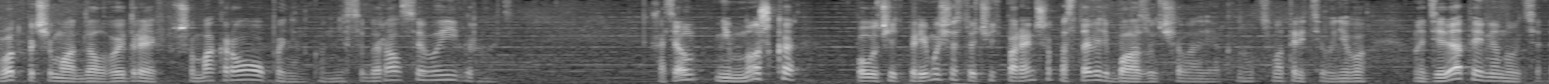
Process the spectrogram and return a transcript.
Вот почему отдал Вейдрейв. Потому что макро-опенинг. Он не собирался выигрывать. Хотел немножко получить преимущество, чуть пораньше поставить базу человек. Ну вот смотрите, у него на девятой минуте,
